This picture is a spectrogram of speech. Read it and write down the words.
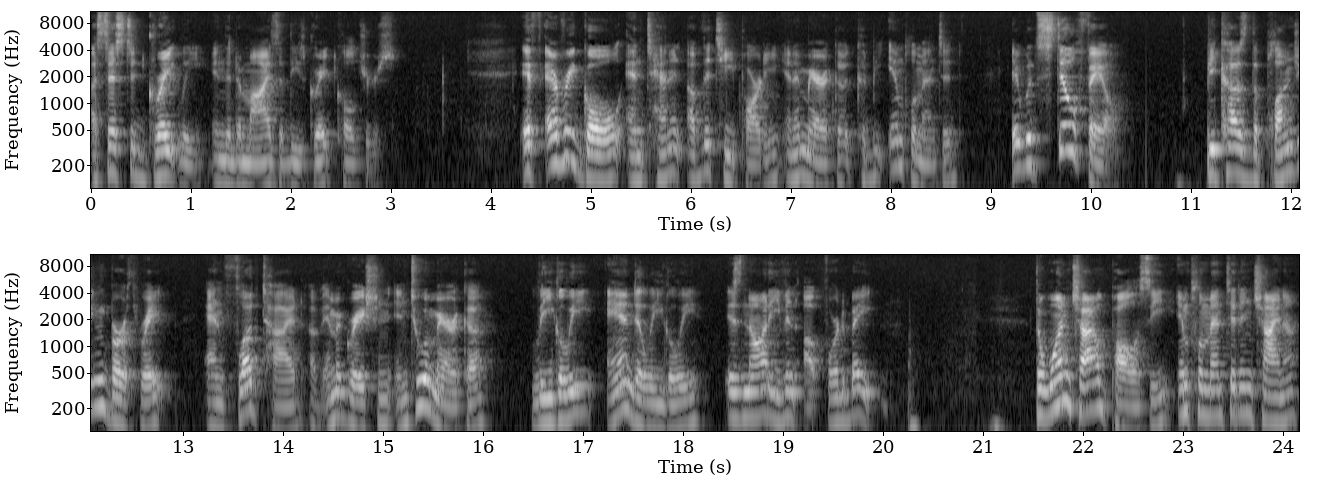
assisted greatly in the demise of these great cultures. If every goal and tenet of the Tea Party in America could be implemented, it would still fail because the plunging birth rate and flood tide of immigration into America, legally and illegally, is not even up for debate. The one child policy implemented in China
